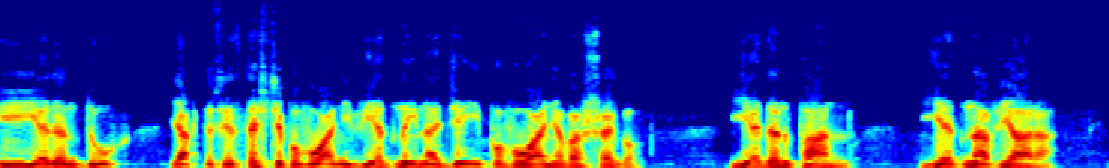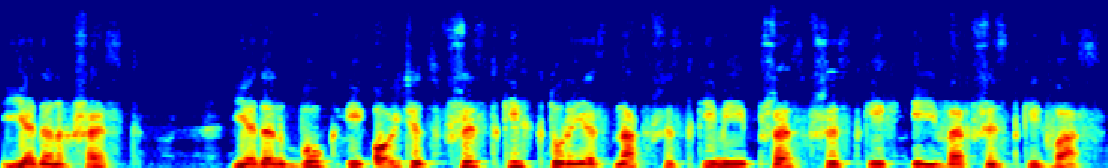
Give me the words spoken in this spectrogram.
i jeden duch, jak też jesteście powołani w jednej nadziei powołania waszego. Jeden Pan, jedna wiara, jeden chrzest, jeden Bóg i Ojciec wszystkich, który jest nad wszystkimi, przez wszystkich i we wszystkich was.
